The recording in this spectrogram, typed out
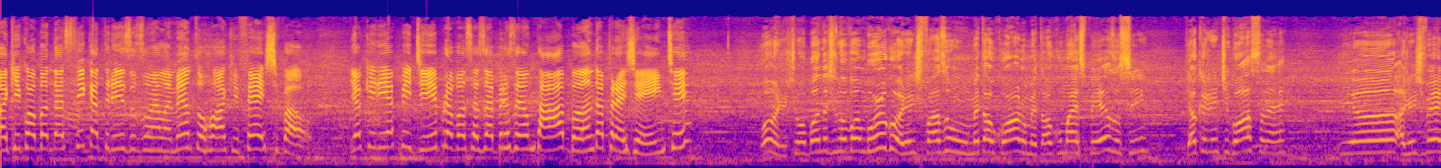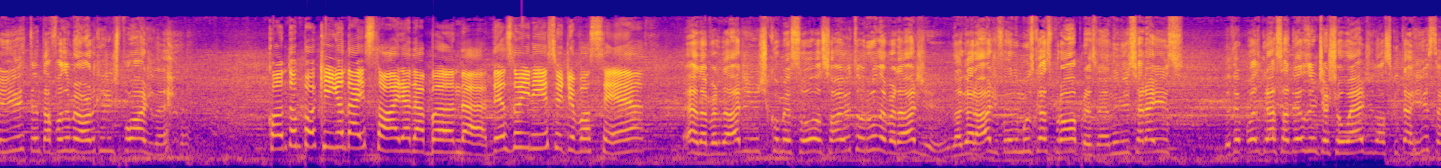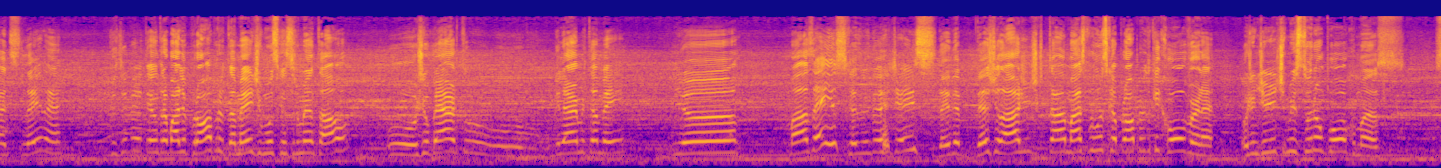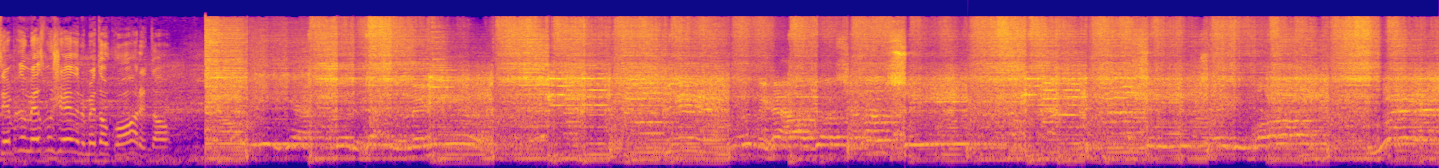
Tô aqui com a banda Cicatrizes no Elemento Rock Festival. E eu queria pedir para vocês apresentar a banda pra gente. Bom, a gente é uma banda de Novo Hamburgo, a gente faz um metalcore, um metal com mais peso, assim, que é o que a gente gosta, né? E uh, a gente veio aí tentar fazer o melhor do que a gente pode, né? Conta um pouquinho da história da banda, desde o início de vocês. É, na verdade a gente começou só eu e o Toru, na verdade, na garagem, fazendo músicas próprias, né? No início era isso. E depois, graças a Deus, a gente achou o Ed, nosso guitarrista, Ed Slay, né? Inclusive eu tenho um trabalho próprio também de música instrumental o Gilberto, o Guilherme também. E, uh, mas é isso, resumidamente é isso. Daí, desde lá a gente tá mais pra música própria do que cover, né? Hoje em dia a gente mistura um pouco, mas sempre no mesmo gênero, metalcore e tal. galera,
